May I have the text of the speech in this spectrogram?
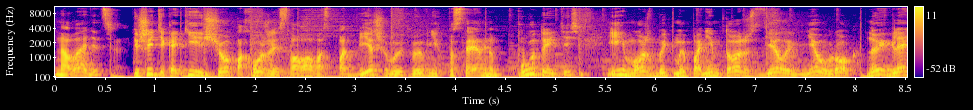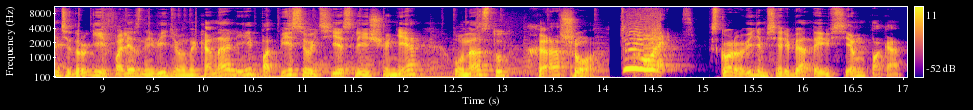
наладится. Пишите, какие еще похожие слова вас подбешивают, вы в них постоянно путаетесь. И может быть мы по ним тоже сделаем не урок. Ну и гляньте другие полезные видео на канале и подписывайтесь, если еще не. У нас тут хорошо. Скоро увидимся, ребята, и всем пока.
